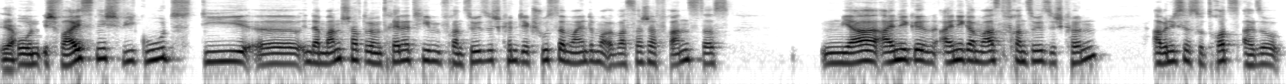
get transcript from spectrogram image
Ja. Und ich weiß nicht, wie gut die äh, in der Mannschaft oder im Trainerteam Französisch können. Dirk Schuster meinte mal, was Sascha Franz, dass hm, ja einige einigermaßen Französisch können, aber nichtsdestotrotz, also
